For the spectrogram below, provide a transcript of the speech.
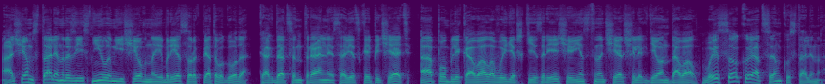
о чем Сталин разъяснил им еще в ноябре 45 -го года, когда Центральная советская печать опубликовала выдержки из речи Уинстона Черчилля, где он давал высокую оценку Сталину.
